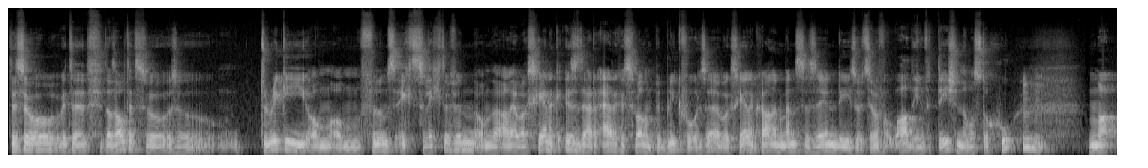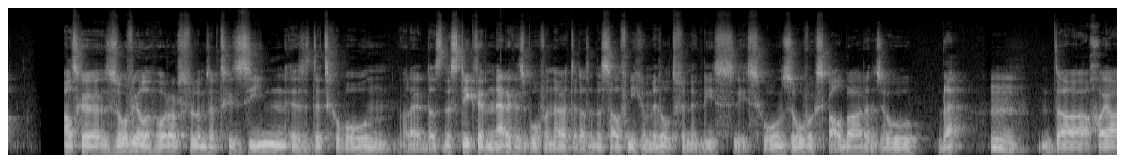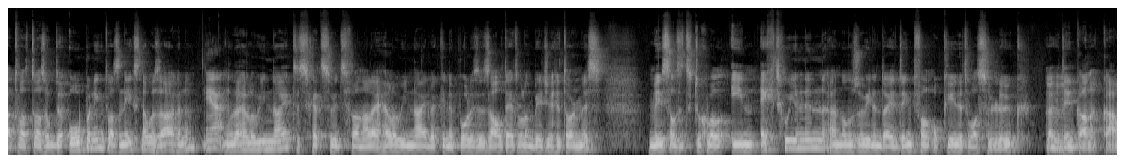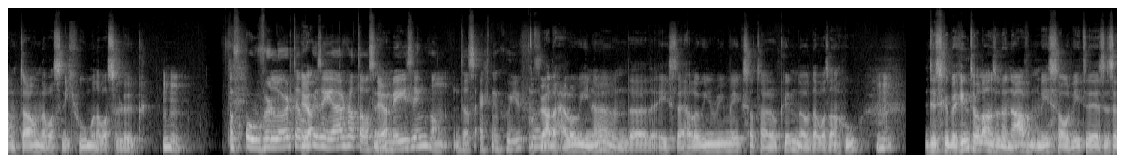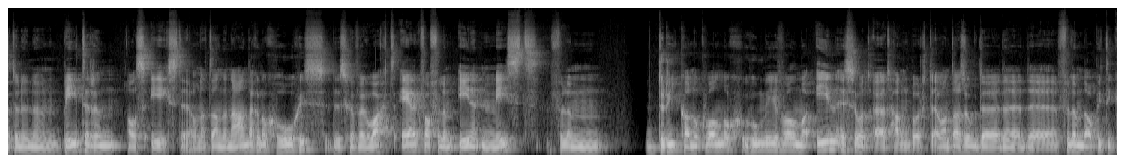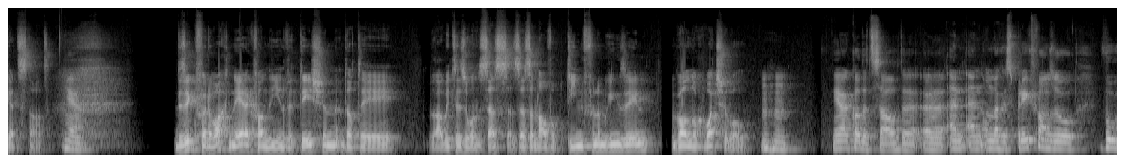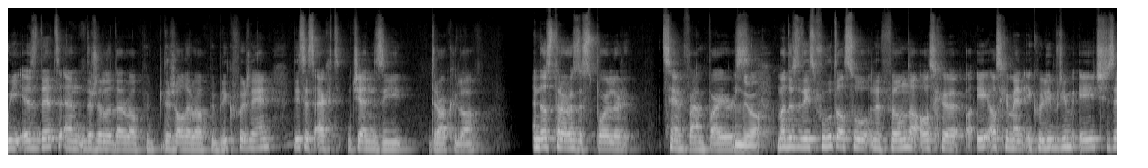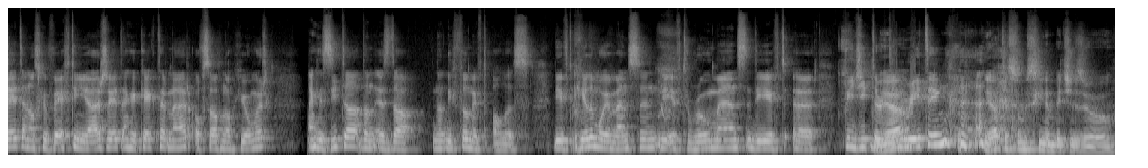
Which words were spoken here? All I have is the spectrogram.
Het is zo, weet je, dat is altijd zo, zo tricky om, om films echt slecht te vinden. Omdat, allee, waarschijnlijk is daar ergens wel een publiek voor. Hè. Waarschijnlijk gaan er mensen zijn die zoiets hebben van, wauw, die Invitation, dat was toch goed? Maar als je zoveel horrorfilms hebt gezien, is dit gewoon... Allee, dat, steekt er nergens bovenuit. hè. Dat, is- dat is zelf niet gemiddeld, vind ik. Die is, die is gewoon zo voorspelbaar en zo... Bleh. Dat, goh ja, het, was, het was ook de opening, het was het eerste dat we zagen. Hè? Ja. De Halloween night. Dus je hebt zoiets van, allee, Halloween night bij Kinepolis is altijd wel een beetje hit or miss. Meestal zit er toch wel één echt goeie in. En dan zo een dat je denkt van, oké, dit was leuk. Ik denk aan een Countdown, dat was niet goed, maar dat was leuk. Of Overlord hebben we Ja. ook eens een jaar gehad. Dat was Ja. amazing. Van, dat is echt een goede film. Of ja, de Halloween, hè. De, de eerste Halloween remake zat daar ook in. Dat, dat was dan goed. Dus je begint wel aan zo'n avond, meestal weten ze zetten hun een betere als eerste, omdat dan de aandacht nog hoog is. Dus je verwacht eigenlijk van film 1 het meest. Film Drie kan ook wel nog goed meevallen, maar één is zo het uithangbord. Hè, want dat is ook de, de, de film dat op je ticket staat. Ja. Dus ik verwacht eigenlijk van die Invitation dat hij, wel weet je, zo'n 6, 6,5 op 10 film ging zijn. Wel nog watchable. Mhm. Ja, ik had hetzelfde. Eh, en, en omdat je spreekt van zo, voor wie is dit? En er, zullen daar wel, er zal daar wel publiek voor zijn. Dit is echt Gen Z Dracula. En dat is trouwens de spoiler. Het zijn vampires. Ja. Maar dus deze voelt als zo een film dat als je, eh, als je mijn equilibrium age bent en als je 15 jaar bent en je kijkt daarnaar, of zelfs nog jonger, en je ziet dat, dan is dat... dat die film heeft alles. Die heeft hele mooie mensen, die heeft romance, die heeft eh, PG-13 Ja. rating. ja, het is zo misschien een beetje zo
